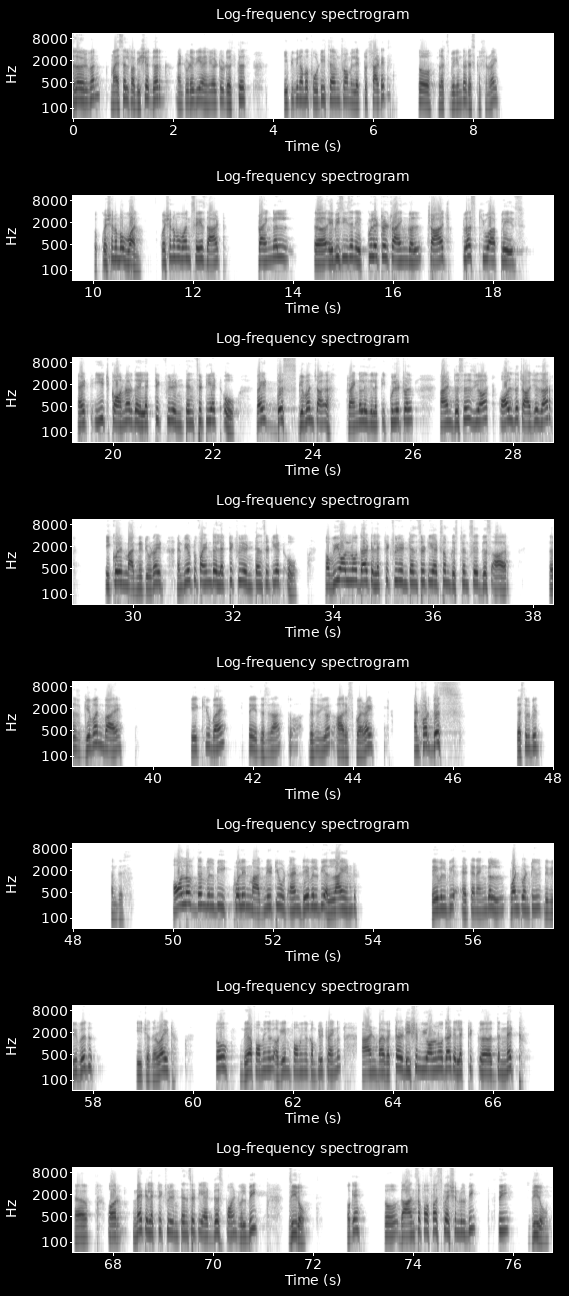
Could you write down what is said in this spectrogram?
Hello everyone, myself Abhishek Garg and today we are here to discuss DPP number 47 from electrostatics. So let's begin the discussion, right? So question number one. Question number one says that triangle uh, ABC is an equilateral triangle charge plus QR plays at each corner the electric field intensity at O, right? This given triangle is equilateral and this is your all the charges are equal in magnitude, right? And we have to find the electric field intensity at O. Now we all know that electric field intensity at some distance, say this R, is given by KQ by, say this is R, so this is your R square, right? And for this, this will be, and this. All of them will be equal in magnitude and they will be aligned. They will be at an angle 120 degree with each other right? So they are forming a, again forming a complete triangle. And by vector addition we all know that electric uh, the net uh, or net electric field intensity at this point will be 0 okay? So the answer for first question will be 3 0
